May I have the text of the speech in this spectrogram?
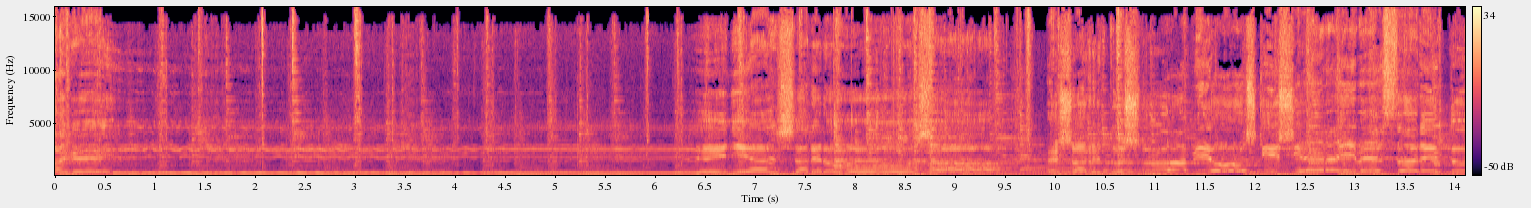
Para que niña salerosa, besar tus labios quisiera y besar tú.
